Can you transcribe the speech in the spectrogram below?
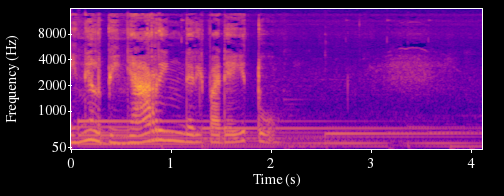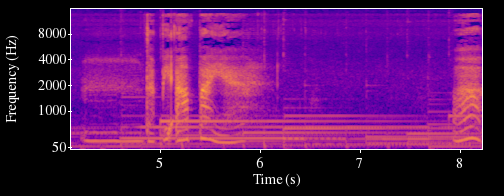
Ini lebih nyaring daripada itu. Tapi apa ya? Ah,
